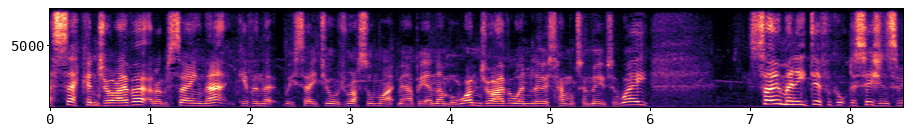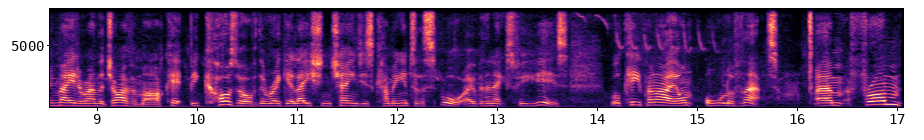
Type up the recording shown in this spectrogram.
a second driver, and I'm saying that given that we say George Russell might now be a number one driver when Lewis Hamilton moves away. So many difficult decisions to be made around the driver market because of the regulation changes coming into the sport over the next few years. We'll keep an eye on all of that. Um, from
